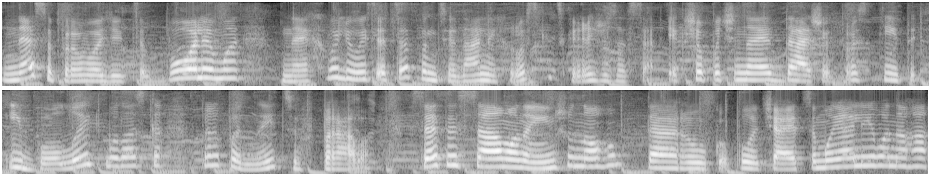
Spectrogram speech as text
не супроводжується болями, не хвилюйся, це функціональний хрусткіт, скоріше за все. Якщо починає далі хрустіти і болить, будь ласка, припини цю вправо. Все те саме на іншу ногу та руку. Получається, моя ліва нога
